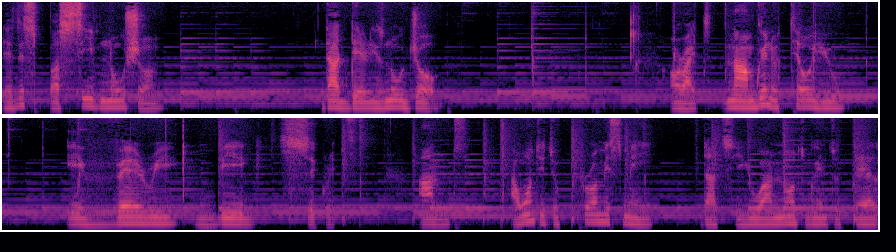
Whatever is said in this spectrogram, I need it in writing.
there's this perceived notion that there is no job. All right, now I'm going to tell you a very big secret, and I want you to promise me that you are not going to tell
